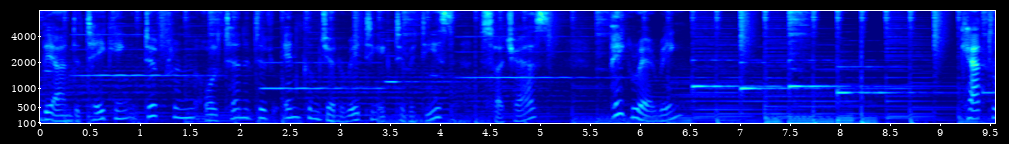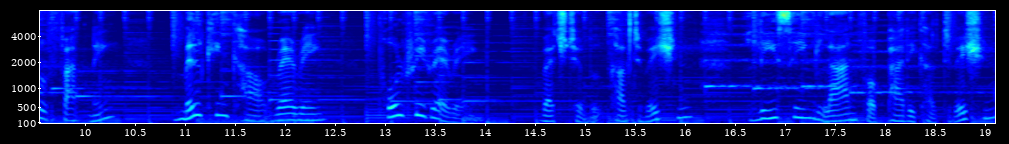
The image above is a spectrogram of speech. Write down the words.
they are undertaking different alternative income generating activities such as pig rearing, cattle fattening, milking cow rearing, poultry rearing, vegetable cultivation, leasing land for paddy cultivation,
